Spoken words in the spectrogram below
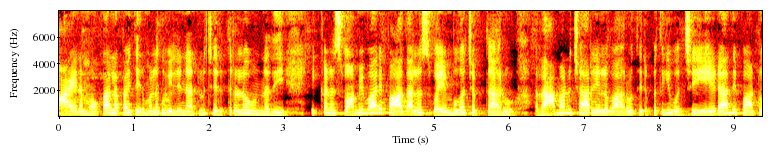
ఆయన మోకాలపై తిరుమలకు వెళ్ళినట్లు చరిత్రలో ఉన్నది. ఇక్కడ స్వామివారి పాదాలు స్వయంభుగా చెప్తారు. రామానుచార్యుల వారు తిరుపతికి వచ్చి ఏడాది పాటు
